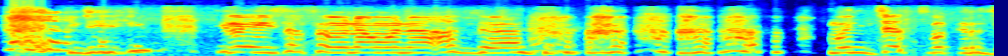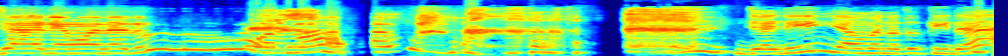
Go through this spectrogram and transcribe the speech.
Jadi tidak bisa semena-mena Anda menjudge pekerjaan yang mana dulu. Maaf. Jadi nyaman atau tidak?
